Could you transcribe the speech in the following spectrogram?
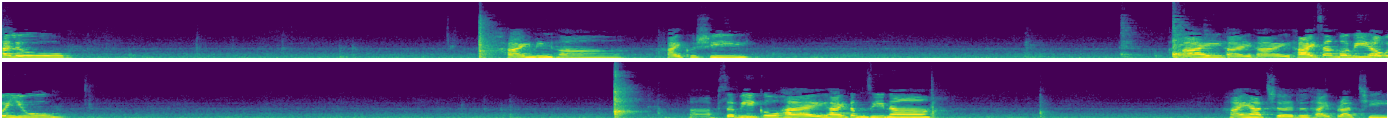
Hello hi Neha hi Khushi hi hi hi hi Sambhavi how are you आप सभी को hi hi Tamjina hi Anchal hi Prachi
